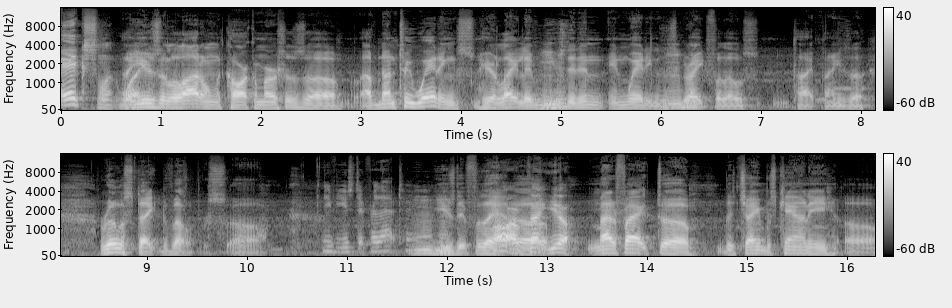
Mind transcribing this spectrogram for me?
excellent way. I use it a lot on the car commercials. Uh, I've done two weddings here lately. I've used Mhm. it in, in weddings. It's Mhm. great for those type things. Uh, real estate developers. Uh, You've used it for that too? Used it for that. Oh, I Uh, think- yeah. Matter of fact, uh, the Chambers County uh,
